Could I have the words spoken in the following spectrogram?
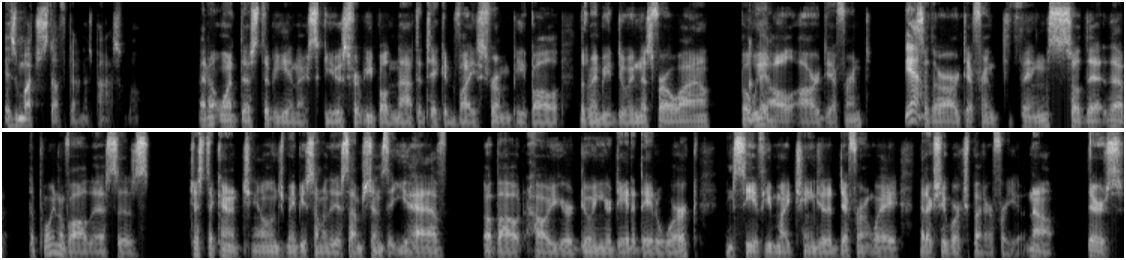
as much stuff done as possible. I don't want this to be an excuse for people not to take advice from people that may be doing this for a while. But okay. we all are different. Yeah. So there are different things. So the the the point of all this is just to kind of challenge maybe some of the assumptions that you have about how you're doing your day to day to work and see if you might change it a different way that actually works better for you. Now, there's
